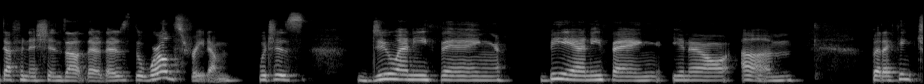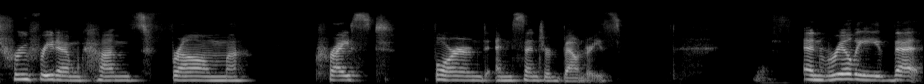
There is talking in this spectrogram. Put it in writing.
definitions out there. There's the world's freedom which is do anything be anything you know um but i think true freedom comes from christ formed and centered boundaries yes. and really that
